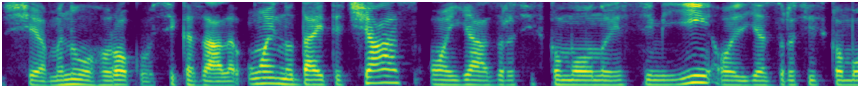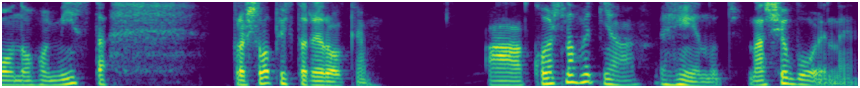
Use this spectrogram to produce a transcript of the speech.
ще минулого року всі казали: ой, ну дайте час, ой, я з російськомовної сім'ї, ой, я з російськомовного міста. Пройшло півтори роки. А кожного дня гинуть наші воїни.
